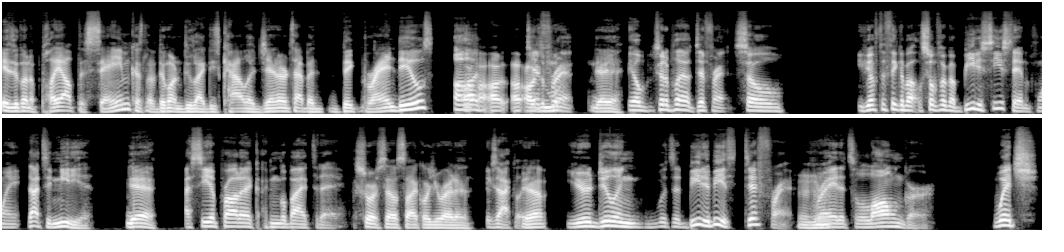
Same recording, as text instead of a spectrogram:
is it going to play out the same? Because they're going to do like these Kylie Jenner type of big brand deals? Uh, or, or- or different. yeah, yeah. It'll it's gonna play out different. So you have to think about so from a B2C standpoint, that's immediate. Yeah. I see a product, I can go buy it today. Short sales cycle, you're right in. Exactly. Yeah. You're dealing with a B2B, it's different, Mhm. right? It's longer, which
